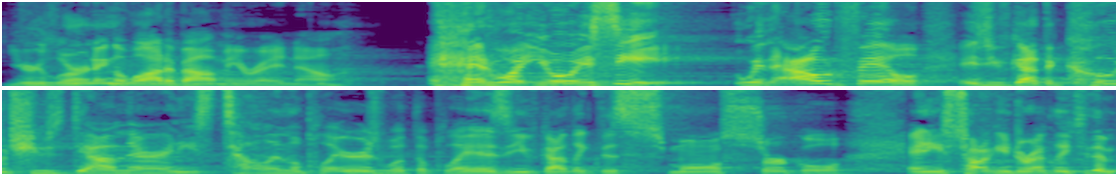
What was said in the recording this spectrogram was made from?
You're learning a lot about me right now. And what you always see without fail is you've got the coach who's down there and he's telling the players what the play is and you've got like this small circle and he's talking directly to them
